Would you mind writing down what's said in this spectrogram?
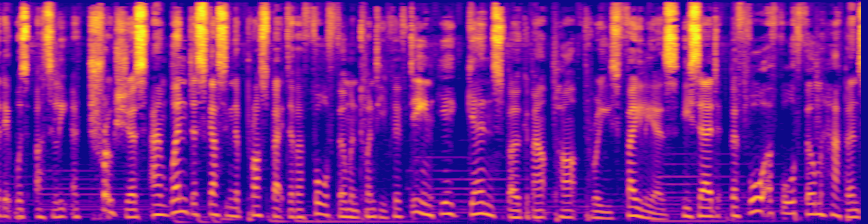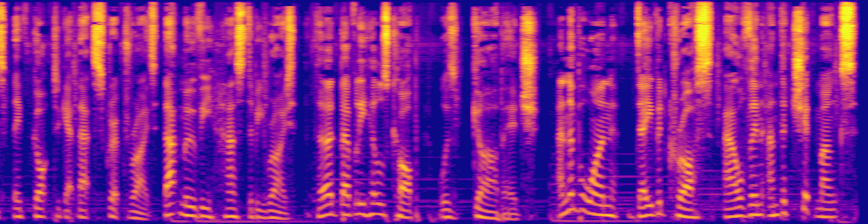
that it was utterly atrocious atrocious, and when discussing the prospect of a fourth film in 2015, he again spoke about Part 3's failures. He said, Before a fourth film happens, they've got to get that script right. That movie has to be right. The third Beverly Hills Cop was garbage. And number one, David Cross, Alvin and the Chipmunks,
